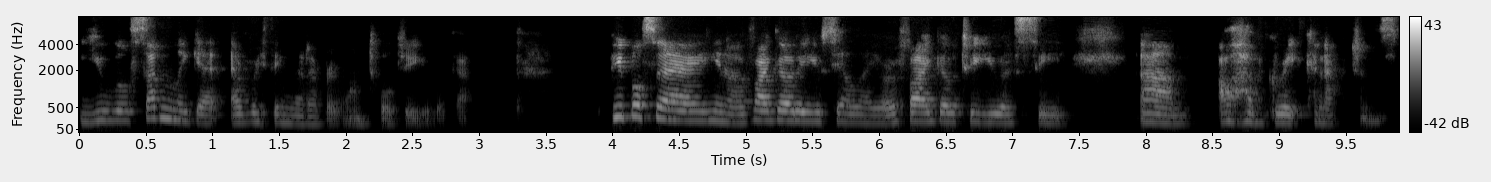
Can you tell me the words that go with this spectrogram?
you will suddenly get everything that everyone told you you will get. People say, you know, if I go to UCLA or if I go to USC, um, I'll have great connections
